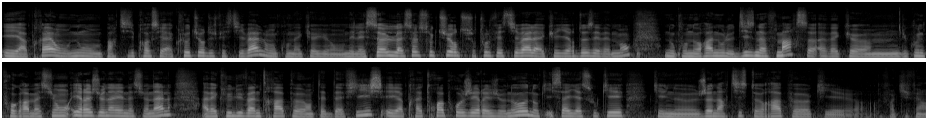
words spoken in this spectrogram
Et après, on, nous, on participera aussi à la clôture du festival. Donc on accueille, on est la seule, la seule structure sur tout le festival à accueillir deux événements. Donc on aura nous le 19 mars avec du coup une programmation programmation et régionale et nationale, avec Lulu Van Trapp euh, en tête d'affiche, et après trois projets régionaux, donc Issa Yasuke, qui est une jeune artiste rap euh, qui, est, euh, enfin, qui, fait un,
